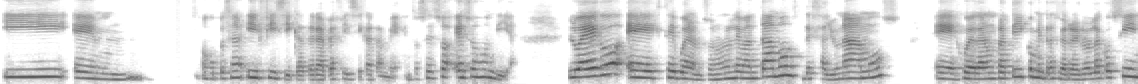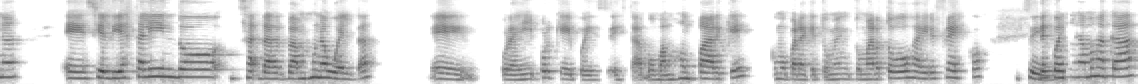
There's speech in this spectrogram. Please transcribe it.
y ocupación y física, terapia física también. Entonces, eso, eso es un día. Luego, este, bueno, nosotros nos levantamos, desayunamos, eh, juegan un ratico mientras yo arreglo la cocina. Eh, si el día está lindo, damos una vuelta eh, por ahí porque pues estamos, vamos a un parque como para que tomen, tomar todos aire fresco. Después llegamos acá,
